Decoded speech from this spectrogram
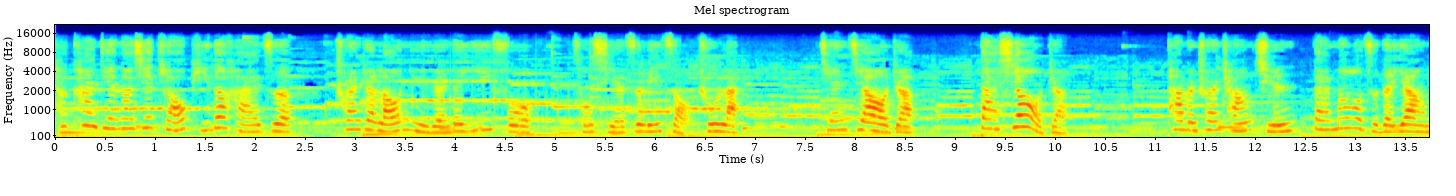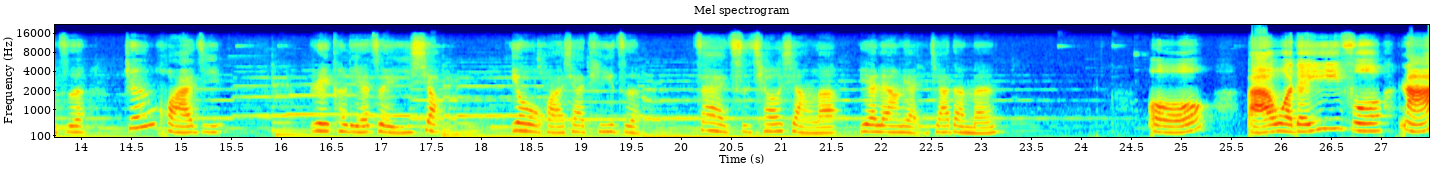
他看见那些调皮的孩子穿着老女人的衣服从鞋子里走出来，尖叫着，大笑着。他们穿长裙、戴帽子的样子真滑稽。瑞克咧嘴一笑，又滑下梯子，再次敲响了月亮脸家的门。哦。把我的衣服拿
